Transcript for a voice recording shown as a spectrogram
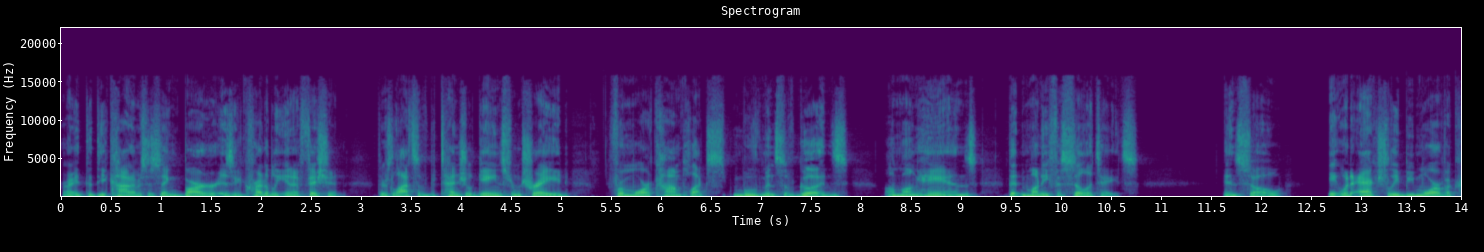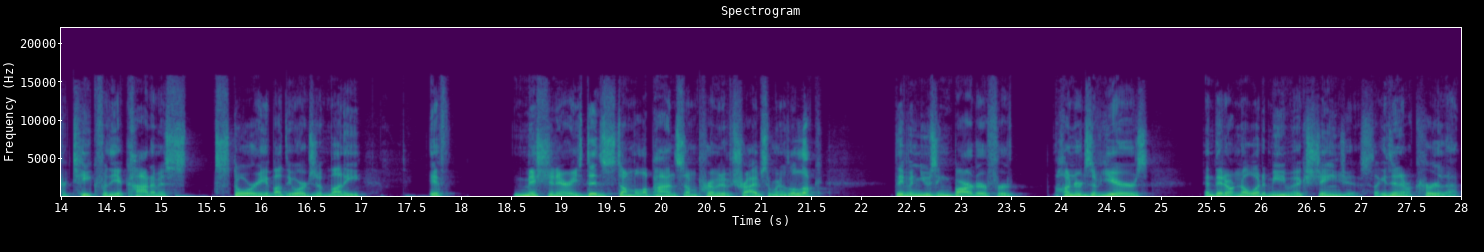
right? That the economist is saying barter is incredibly inefficient there's lots of potential gains from trade from more complex movements of goods among hands that money facilitates. And so it would actually be more of a critique for the economist's story about the origin of money if missionaries did stumble upon some primitive tribe somewhere and look, they've been using barter for hundreds of years and they don't know what a medium of exchange is. Like it didn't occur to them.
